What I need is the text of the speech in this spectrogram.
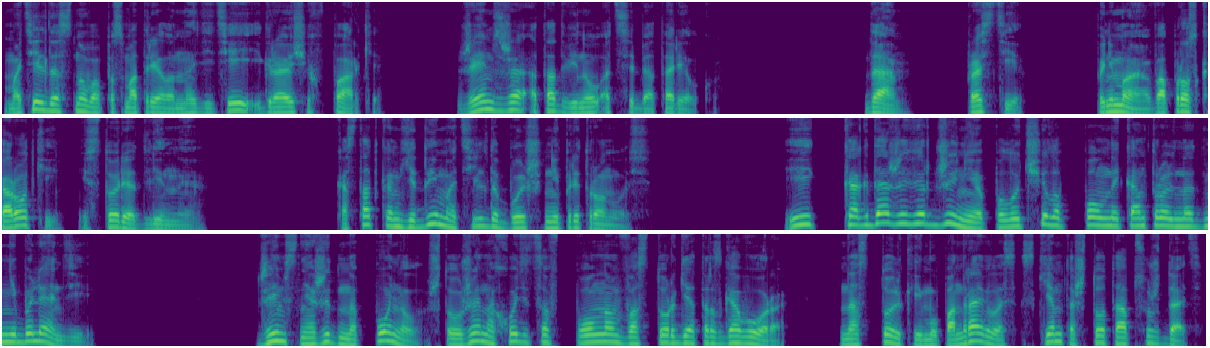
Матильда снова посмотрела на детей, играющих в парке. Джеймс же отодвинул от себя тарелку. «Да, прости. Понимаю, вопрос короткий, история длинная». К остаткам еды Матильда больше не притронулась. И когда же Вирджиния получила полный контроль над Небыляндией? Джеймс неожиданно понял, что уже находится в полном восторге от разговора. Настолько ему понравилось с кем-то что-то обсуждать.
